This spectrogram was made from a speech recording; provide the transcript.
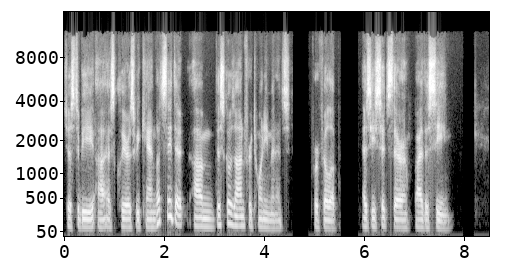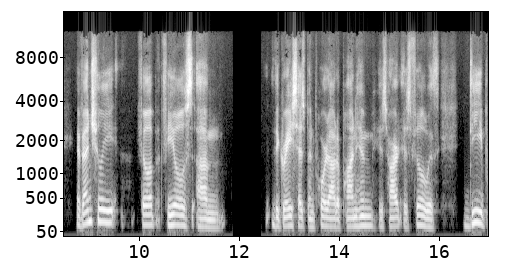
just to be uh, as clear as we can, let's say that um, this goes on for 20 minutes for Philip as he sits there by the sea. Eventually, Philip feels um, the grace has been poured out upon him. His heart is filled with deep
